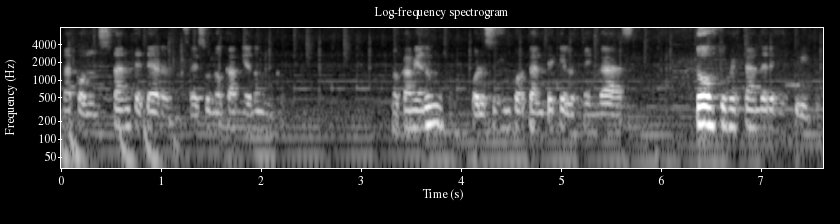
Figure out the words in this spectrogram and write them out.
una constante eterna, o sea, eso no cambia nunca. No cambia nunca, por eso es importante que los tengas todos tus estándares escritos.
